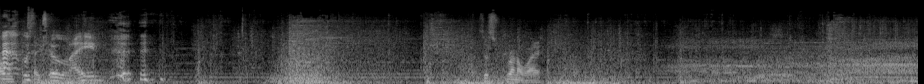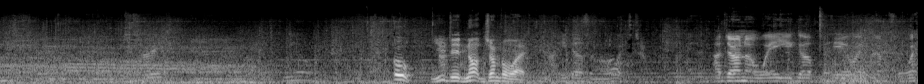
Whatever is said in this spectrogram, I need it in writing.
That was delayed. Just run away. Sorry. Oh, you did not jump away. No, he doesn't always jump. I don't know where you got the hero jumps away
